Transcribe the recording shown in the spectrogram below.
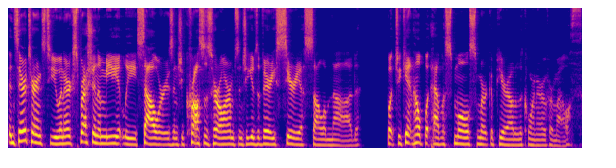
And Sarah turns to you, and her expression immediately sours, and she crosses her arms and she gives a very serious, solemn nod. But she can't help but have a small smirk appear out of the corner of her mouth.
